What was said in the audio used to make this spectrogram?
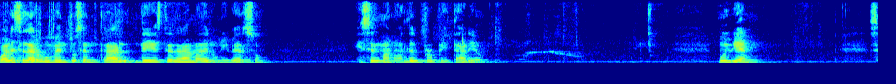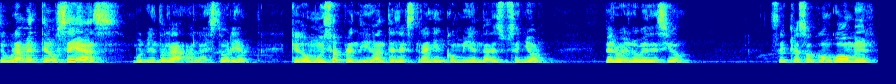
¿Cuál es el argumento central de este drama del universo? ¿Es el manual del propietario? Muy bien. Seguramente Oseas, volviendo a la, historia, quedó muy sorprendido ante la extraña encomienda de su señor, pero él obedeció. Se casó con Gomer,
